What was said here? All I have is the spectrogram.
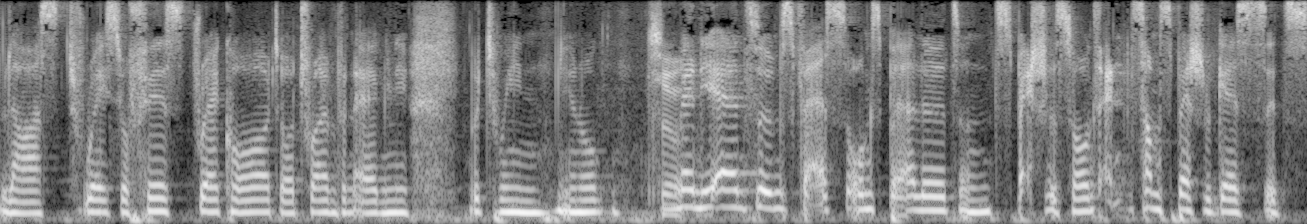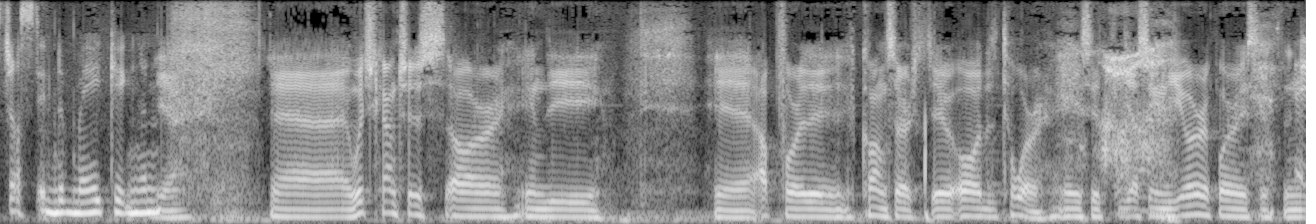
last Raise Your Fist record or Triumph and Agony, between you know So- many anthems, fast songs, ballads, and special songs, and some special guests. It's just in the making. And Yeah. Uh, which countries are in the uh, up for the concert uh, or the tour? Is it just in Europe or is it in the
